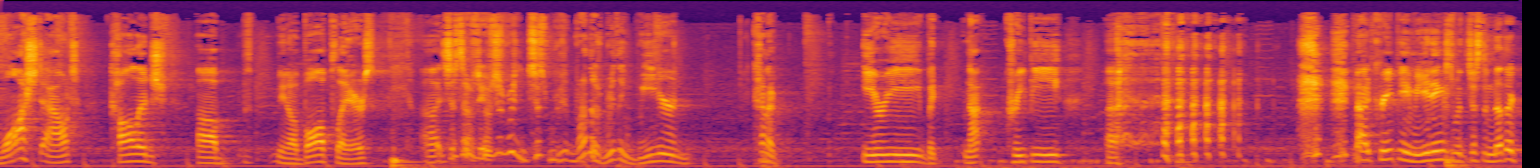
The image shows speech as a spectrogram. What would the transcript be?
washed out college uh, you know, ball players. Uh, it's just it was, just, just one of those really weird, kind of eerie but not creepy. Uh, not creepy meetings with just another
